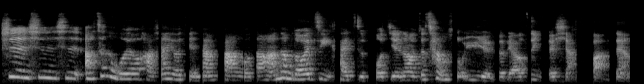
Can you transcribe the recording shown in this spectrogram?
是是是啊，这个我有好像有简单 follow 到，好像他们都会自己开直播间，然后就畅所欲言的聊自己的想法，这样。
